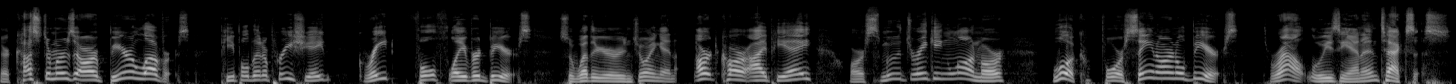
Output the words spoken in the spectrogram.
Their customers are beer lovers, people that appreciate great full flavored beers. So whether you're enjoying an art car IPA or a smooth drinking lawnmower, look for St. Arnold beers throughout Louisiana and Texas.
